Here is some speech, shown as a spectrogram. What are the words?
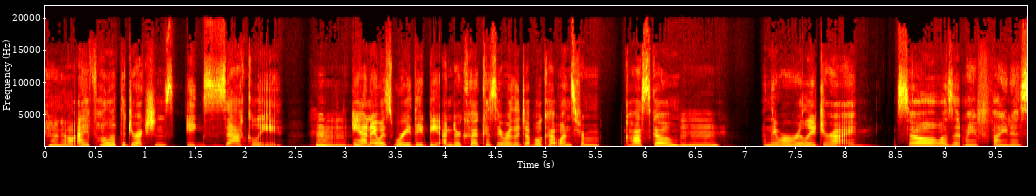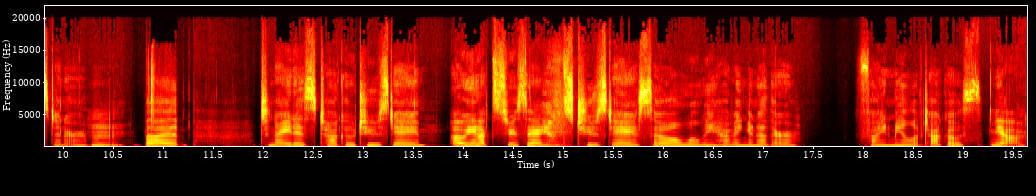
I don't know. I followed the directions exactly. Hmm. And I was worried they'd be undercooked because they were the double cut ones from Costco Mm-hmm. and they were really dry. So it wasn't my finest dinner. Hmm. But tonight is Taco Tuesday. Oh yeah, it's Tuesday. It's Tuesday. So we'll be having another fine meal of tacos. Yeah.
